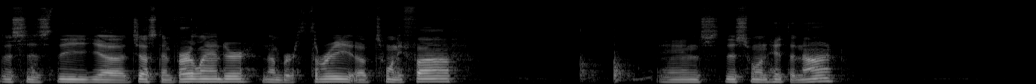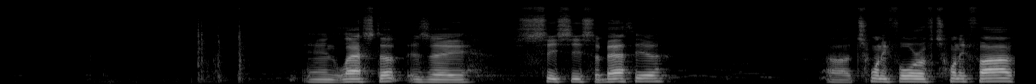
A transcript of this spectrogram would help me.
this is the uh, Justin Verlander, number three of 25. And this one hit the nine. And last up is a CC Sabathia, uh, 24 of 25,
